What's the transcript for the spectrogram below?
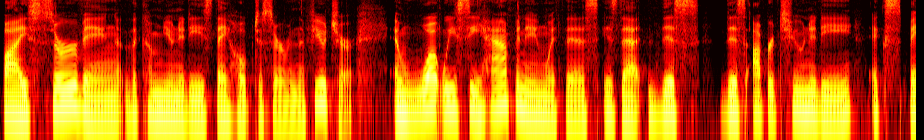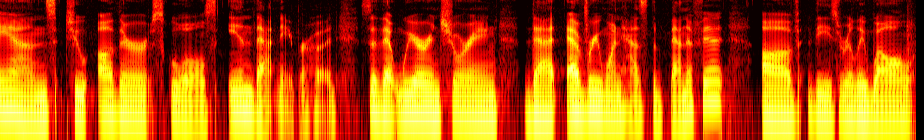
by serving the communities they hope to serve in the future. And what we see happening with this is that this this opportunity expands to other schools in that neighborhood so that we're ensuring that everyone has the benefit of these really well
